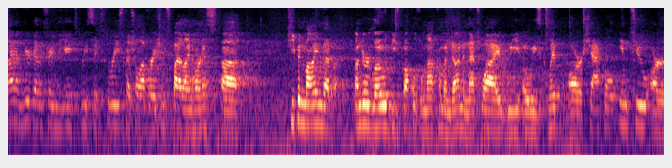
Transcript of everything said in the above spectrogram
Hi, I'm here demonstrating the Yates 363 Special Operations Spie Line harness. Uh, keep in mind that under load, these buckles will not come undone, and that's why we always clip our shackle into our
